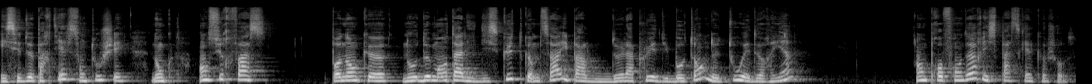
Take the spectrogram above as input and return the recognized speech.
Et ces deux parties, elles sont touchées. Donc, en surface, pendant que nos deux mentales, ils discutent comme ça, ils parlent de la pluie et du beau temps, de tout et de rien, en profondeur, il se passe quelque chose.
